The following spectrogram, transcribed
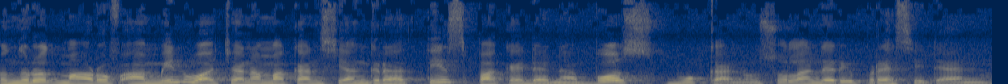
Menurut Ma'ruf Amin, wacana makan siang gratis pakai dana bos bukan usulan dari Presiden.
